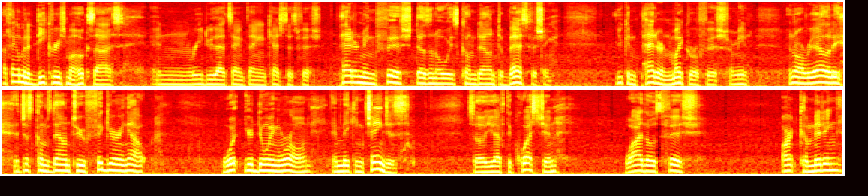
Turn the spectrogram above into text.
I think I'm going to decrease my hook size and redo that same thing and catch this fish. Patterning fish doesn't always come down to bass fishing. You can pattern microfish. I mean, in all reality, it just comes down to figuring out what you're doing wrong and making changes. So you have to question why those fish aren't committing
